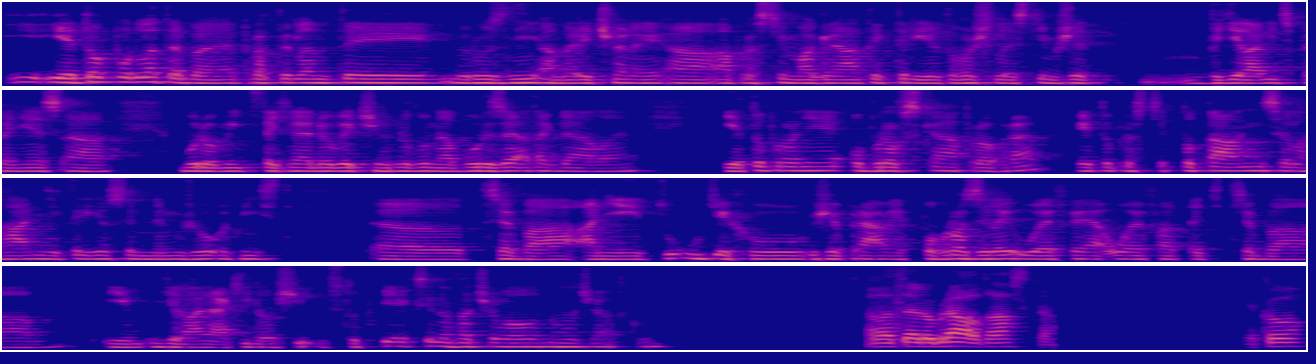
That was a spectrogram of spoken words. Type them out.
Je to podle tebe pro tyhle ty různý Američany a, a prostě magnáty, kteří do toho šli s tím, že vydělá víc peněz a budou mít teď najednou větší hodnotu na burze a tak dále, je to pro ně obrovská prohra? Je to prostě totální selhání, ze kterého si nemůžou odníst třeba ani tu útěchu, že právě pohrozili UEFA a UEFA teď třeba jim udělá nějaký další ústupky, jak si naznačoval na začátku? Ale to je dobrá otázka. Jako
